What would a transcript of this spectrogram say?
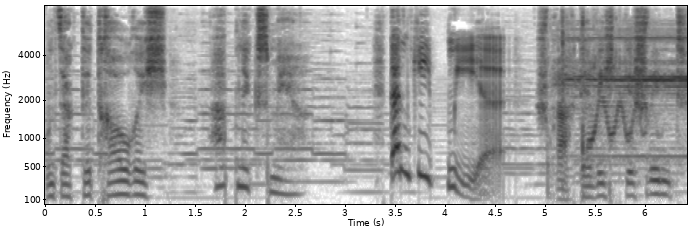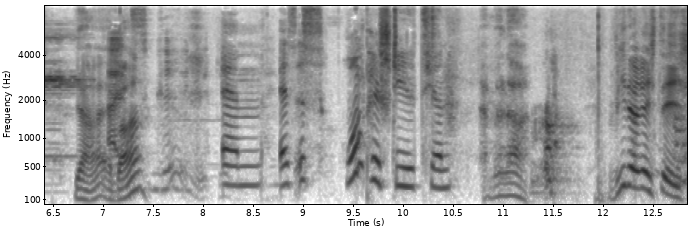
und sagte traurig, hab nix mehr. Dann gib mir, sprach der Wicht geschwind. Ja, Ebba. Ähm, es ist Rumpelstilzchen. Herr Müller. Wieder richtig.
